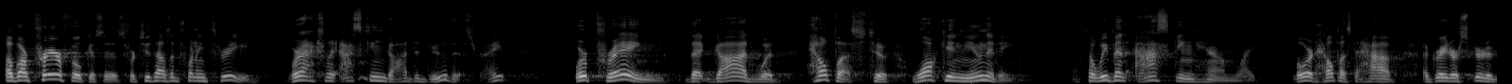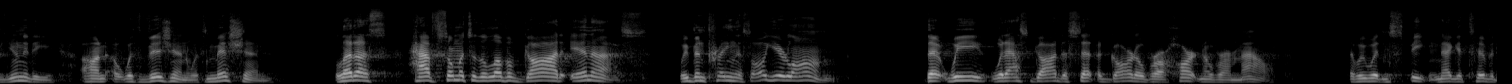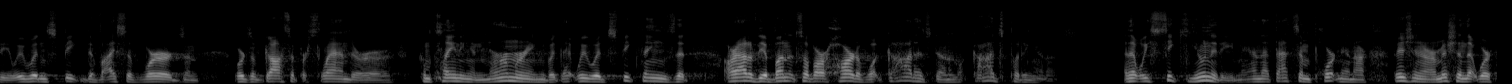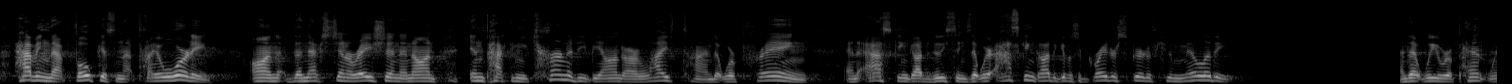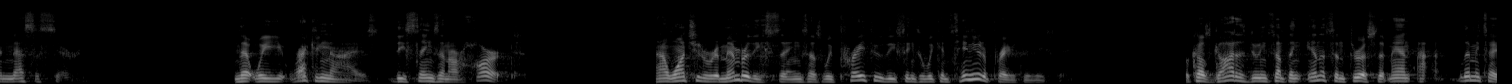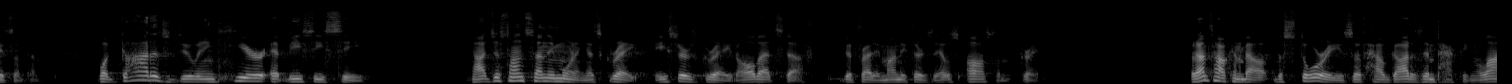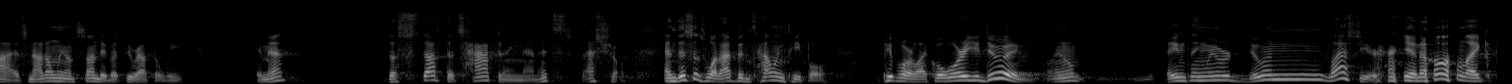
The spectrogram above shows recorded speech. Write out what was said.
of our prayer focuses for 2023. We're actually asking God to do this, right? We're praying that God would help us to walk in unity. And so we've been asking Him, like, Lord, help us to have a greater spirit of unity on, with vision, with mission. Let us have so much of the love of God in us. We've been praying this all year long that we would ask God to set a guard over our heart and over our mouth that we wouldn't speak negativity, we wouldn't speak divisive words and words of gossip or slander or complaining and murmuring, but that we would speak things that are out of the abundance of our heart of what God has done and what God's putting in us. and that we seek unity, man, that that's important in our vision and our mission, that we're having that focus and that priority on the next generation and on impacting eternity beyond our lifetime, that we're praying and asking God to do these things, that we're asking God to give us a greater spirit of humility, and that we repent when necessary, and that we recognize these things in our heart. And I want you to remember these things as we pray through these things and we continue to pray through these things. Because God is doing something innocent through us that, man, I, let me tell you something. What God is doing here at BCC, not just on Sunday morning, that's great. Easter is great, all that stuff. Good Friday, Monday, Thursday. It was awesome. It's great. But I'm talking about the stories of how God is impacting lives, not only on Sunday, but throughout the week. Amen? The stuff that's happening, man, it's special. And this is what I've been telling people. People are like, well, what are you doing? You know, the same thing we were doing last year, you know? like,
